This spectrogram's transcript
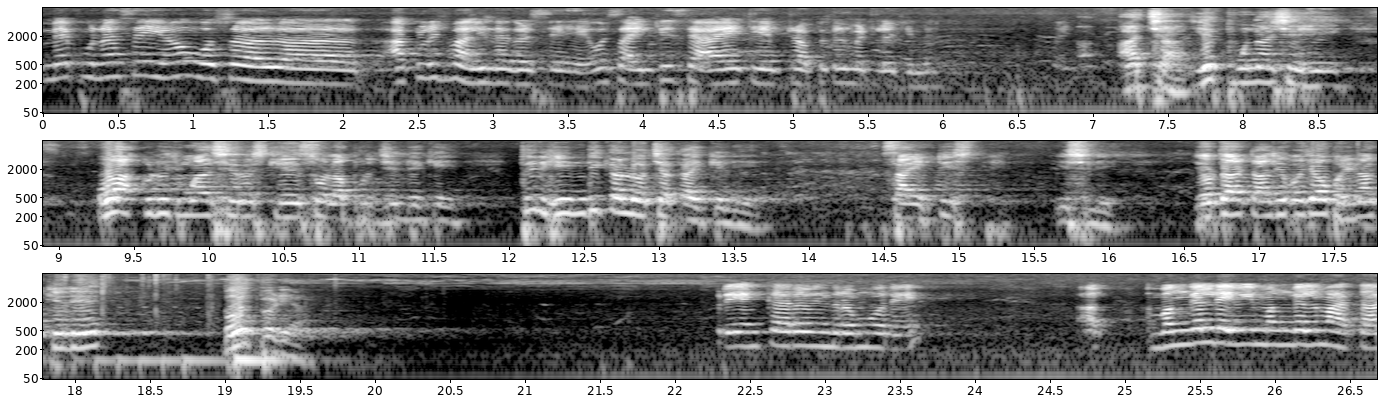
मैं पुणे से ही हूँ वो अकलूज मालीनगर से है वो साइंटिस्ट है आई टी ट्रॉपिकल मेट्रोलॉजी में. अच्छा ये पूना से है वो अकलूज मालशिरस के सोलापुर जिले के फिर हिंदी का लोचा काय के लिए साइंटिस्ट इसलिए। जोरदार ताली बजाओ बहना के लिए बहुत बढ़िया। प्रियंका रवींद्र मोरे मंगल देवी मंगल माता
